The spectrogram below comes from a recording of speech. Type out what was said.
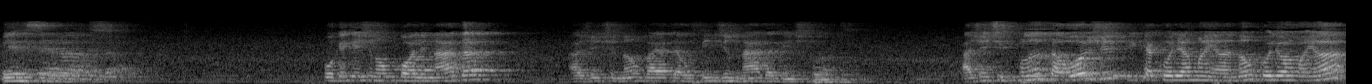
perseverança. Por que, que a gente não colhe nada? A gente não vai até o fim de nada que a gente planta. A gente planta hoje e quer colher amanhã. Não colheu amanhã?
